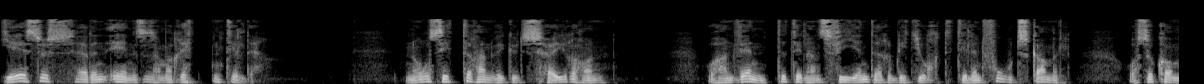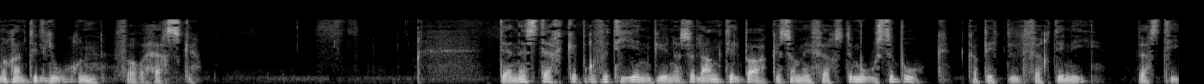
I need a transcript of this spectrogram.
Jesus er den eneste som har retten til det. Nå sitter han ved Guds høyre hånd, og han venter til hans fiender er blitt gjort til en fotskammel, og så kommer han til jorden for å herske. Denne sterke profetien begynner så langt tilbake som i første Mosebok, kapittel 49, vers 10,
